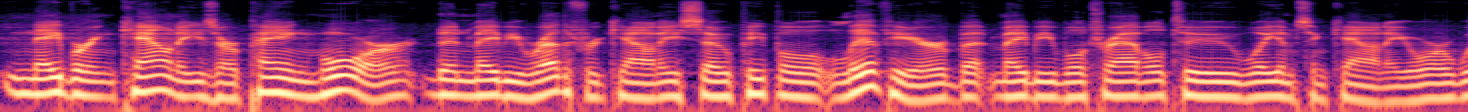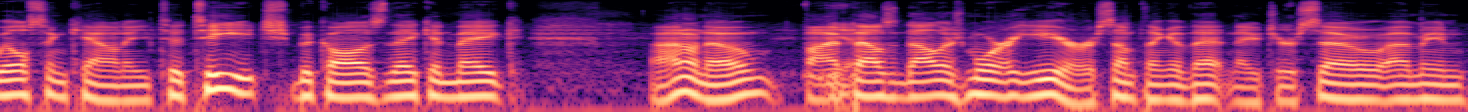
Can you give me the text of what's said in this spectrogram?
neighboring counties are paying more than maybe Rutherford County, so people live here, but maybe will travel to Williamson County or Wilson County to teach because they can make. I don't know, five thousand dollars more a year or something of that nature. So I mean,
